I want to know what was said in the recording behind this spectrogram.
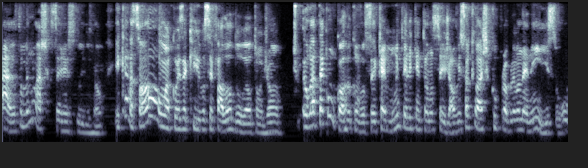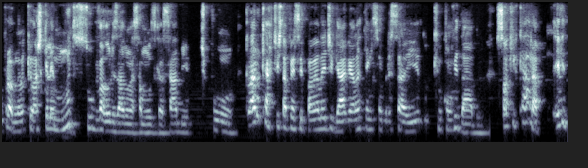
Ah, eu também não acho que sejam excluídos, não. E, cara, só uma coisa que você falou do Elton John. Eu até concordo com você que é muito ele tentando ser jovem, só que eu acho que o problema não é nem isso. O problema é que eu acho que ele é muito subvalorizado nessa música, sabe? Tipo, claro que a artista principal é a Lady Gaga, ela tem que sobressair do que o convidado. Só que, cara, ele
